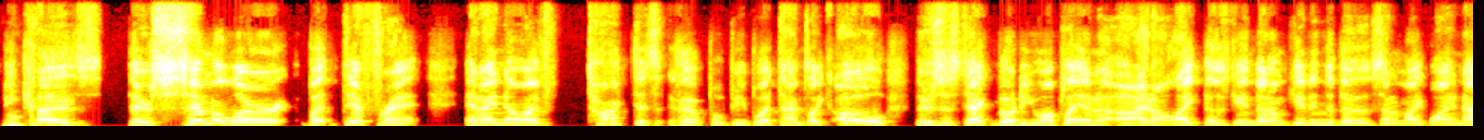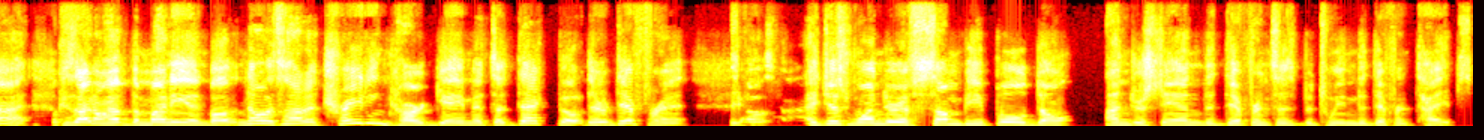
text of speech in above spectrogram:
because okay. they're similar but different. And I know I've talked to a couple people at times like, oh, there's this deck builder you want to play, and oh, I don't like those games. I don't get into those. And I'm like, why not? Because I don't have the money and but no, it's not a trading card game. It's a deck build. They're different. Yes. So I just wonder if some people don't understand the differences between the different types.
